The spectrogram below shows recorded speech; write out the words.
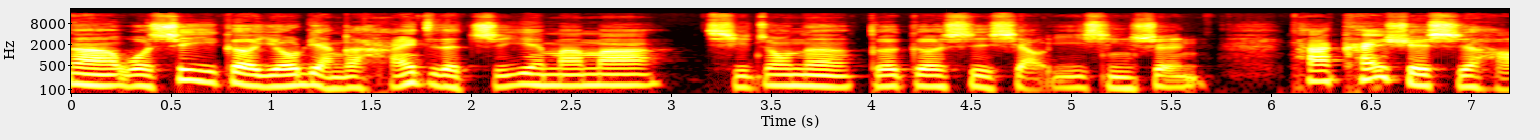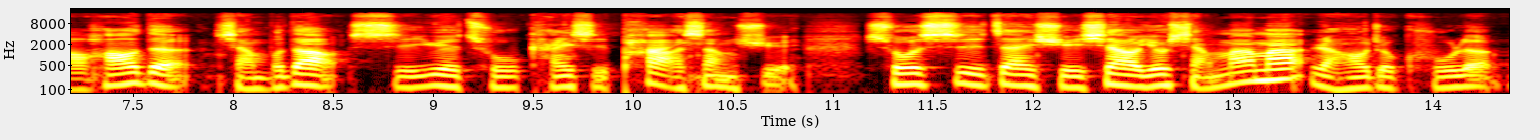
那我是一个有两个孩子的职业妈妈。”其中呢，哥哥是小一新生，他开学时好好的，想不到十月初开始怕上学，说是在学校有想妈妈，然后就哭了，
